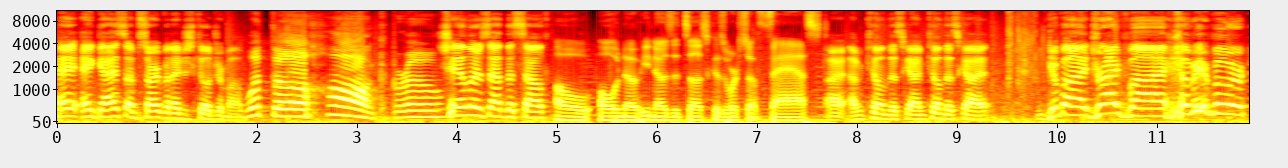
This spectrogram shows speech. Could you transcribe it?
Hey, hey, guys, I'm sorry, but I just killed your mom. What the honk, bro? Chandler's at the south. Oh, oh no, he knows it's us because we're so fast. All right, I'm killing this guy. I'm killing this guy. Goodbye, drive by. Come here, Boomer.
